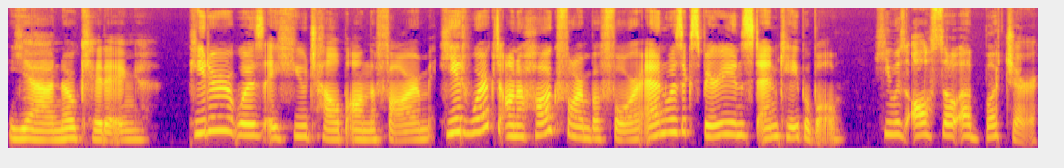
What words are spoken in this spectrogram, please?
Yeah, no kidding. Peter was a huge help on the farm. He had worked on a hog farm before and was experienced and capable. He was also a butcher.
